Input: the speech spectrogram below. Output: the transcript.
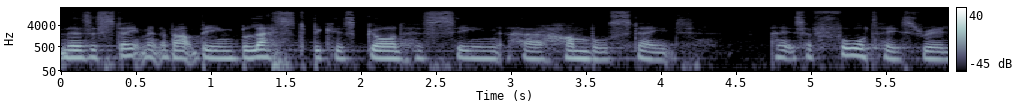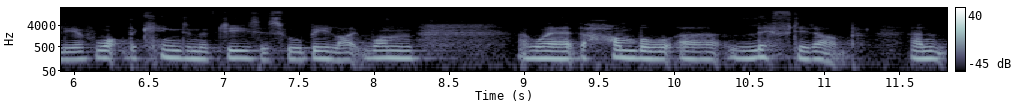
there's a statement about being blessed because God has seen her humble state. And it's a foretaste, really, of what the kingdom of Jesus will be like one where the humble are lifted up. And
